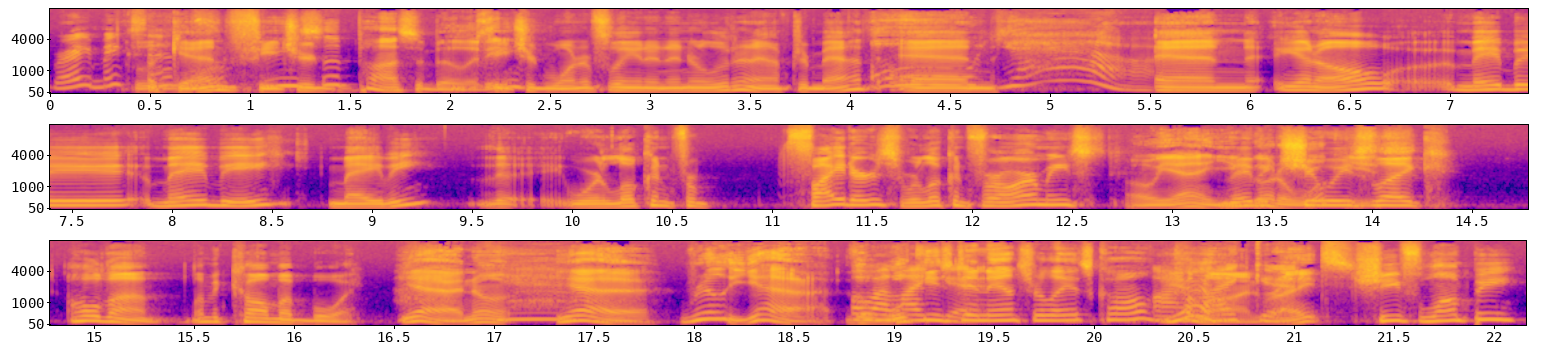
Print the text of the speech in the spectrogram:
right? Makes sense. Again, featured a possibility. featured wonderfully in an interlude in aftermath, Oh, and yeah. And you know maybe maybe maybe the, we're looking for fighters, we're looking for armies. oh yeah, you maybe go to Chewie's Wookiees. like, hold on, let me call my boy. Yeah, no, yeah, really, yeah. The Oh, Wookiees like didn't answer Leia's call. I Come like on, it. right? Chief Lumpy,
